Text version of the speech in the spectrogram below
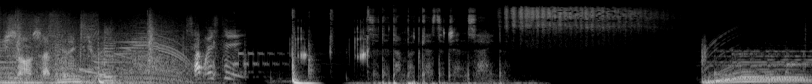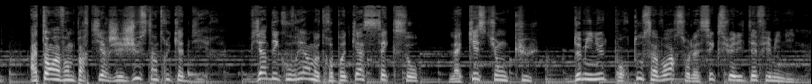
puissance intellectuelle. Sapristi C'était un podcast de Genside. Attends, avant de partir, j'ai juste un truc à te dire. Viens découvrir notre podcast Sexo, la question Q. Deux minutes pour tout savoir sur la sexualité féminine.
